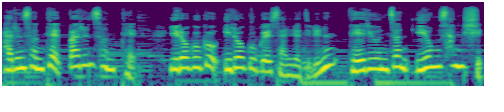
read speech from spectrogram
바른 선택, 빠른 선택. 1599, 1599에서 알려드리는 대리운전 이용 상식.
